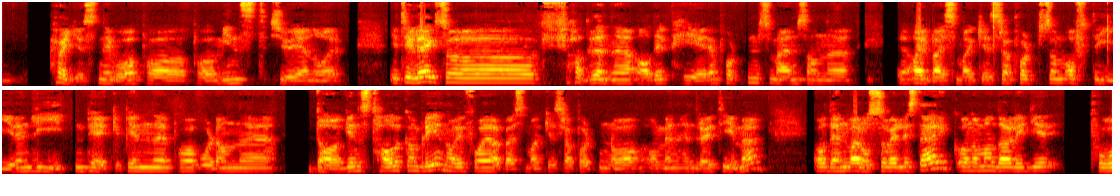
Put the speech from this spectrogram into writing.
høyeste nivå på, på, minst 21 år. I tillegg så hadde vi denne ADP-rapporten, som er en sånn eh, arbeidsmarkedsrapport som ofte gir en liten pekepinn på hvordan eh, dagens tall kan bli når vi får arbeidsmarkedsrapporten nå om en, en drøy time. Og den var også veldig sterk. Og når man da ligger på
